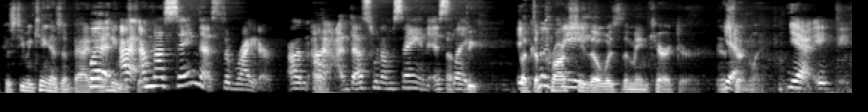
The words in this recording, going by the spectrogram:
Because Stephen King has a bad But ending I. I'm not saying that's the writer. I'm, Oh. I, that's what I'm saying. It's Uh, like, the- it but the proxy be- though was the main character in a Yeah. certain way, yeah, it, it,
